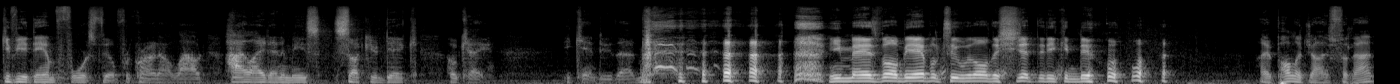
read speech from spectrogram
give you a damn force field for crying out loud, highlight enemies, suck your dick. Okay. he can't do that. he may as well be able to with all the shit that he can do. I apologize for that.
